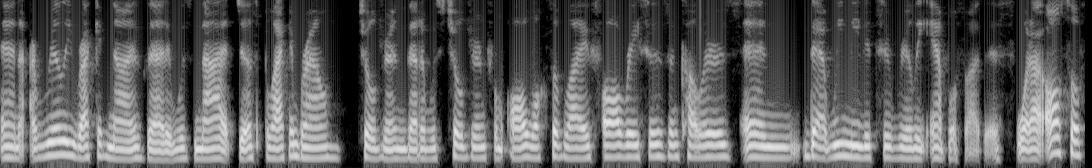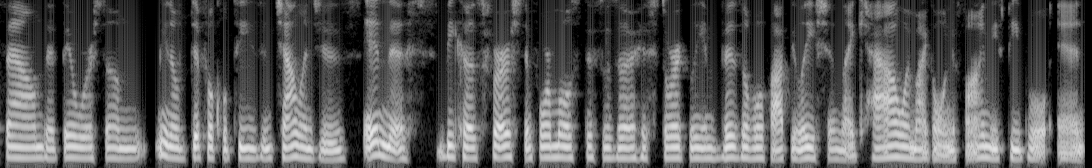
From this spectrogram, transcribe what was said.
And I really recognized that it was not just black and brown children, that it was children from all walks of life, all races and colors, and that we needed to really amplify this. What I also found that there were some, you know, difficulties and challenges in this because first and foremost, this was a historically invisible population. Like, how am I going to find these people and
